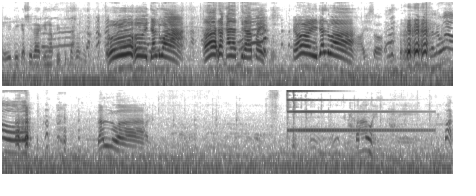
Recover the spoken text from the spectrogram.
Eh, di kasi lagi napipitasan eh. Oh, dalawa! Ah, nakalat tinapay. Oy, dalawa! Ayos ah. dalawa oh! dalawa. Sipat mo. Sipat.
